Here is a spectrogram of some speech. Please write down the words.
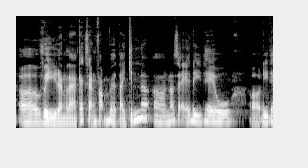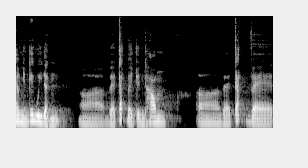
uh, vì rằng là các sản phẩm về tài chính uh, nó sẽ đi theo uh, đi theo những cái quy định uh, về cách về truyền thông uh, về cách về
